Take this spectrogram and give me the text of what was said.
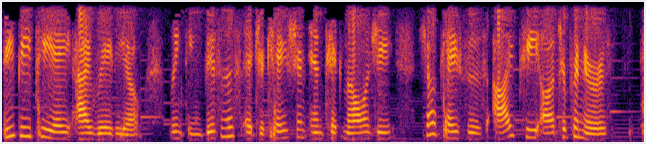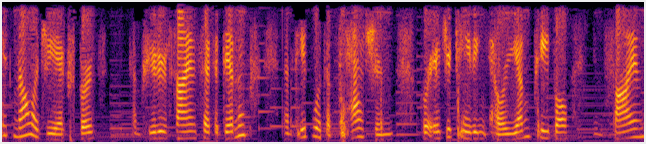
BDPA iRadio, linking business, education, and technology, showcases IT entrepreneurs, technology experts, computer science academics, and people with a passion for educating our young people in science,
